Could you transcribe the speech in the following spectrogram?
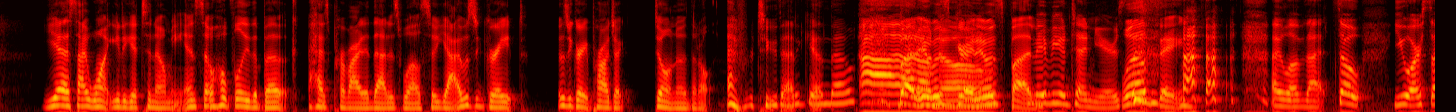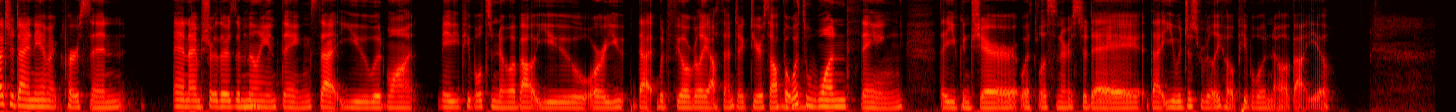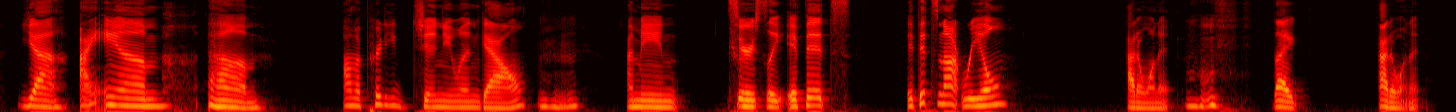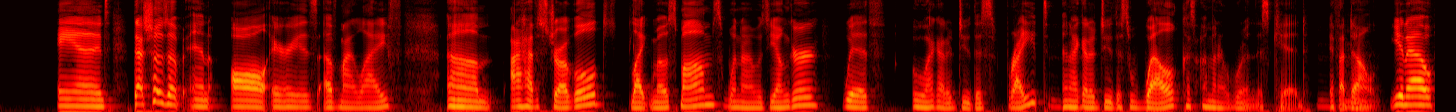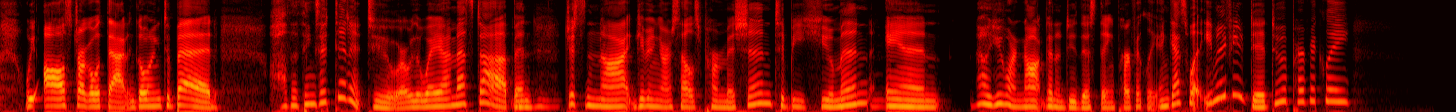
yes, I want you to get to know me. And so hopefully the book has provided that as well. So yeah, it was a great, it was a great project. Don't know that I'll ever do that again though. I but it was great. It was fun. Maybe in 10 years. We'll see. I love that. So you are such a dynamic person, and I'm sure there's a million things that you would want maybe people to know about you or you that would feel really authentic to yourself. But what's Mm-hmm. one thing that you can share with listeners today that you would just really hope people would know about you? yeah, I am, um, I'm a pretty genuine gal. Mm-hmm. I mean, seriously, if it's, if it's not real, I don't want it. Mm-hmm. Like, I don't want it. And that shows up in all areas of my life. Um, I have struggled, like most moms, when I was younger, with, oh, I got to do this right mm-hmm. and I got to do this well because I'm going to ruin this kid if I mm-hmm. don't. You know, we all struggle with that and going to bed, all the things I didn't do or the way I messed up and mm-hmm. just not giving ourselves permission to be human and no, you are not going to do this thing perfectly. And guess what? Even if you did do it perfectly,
